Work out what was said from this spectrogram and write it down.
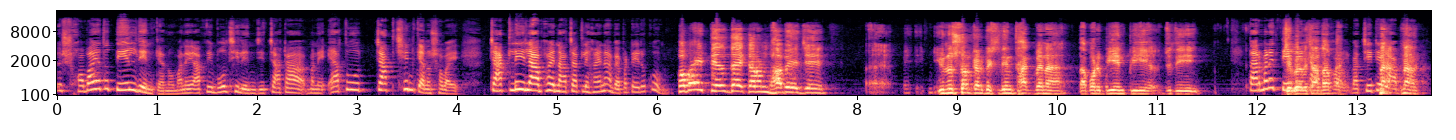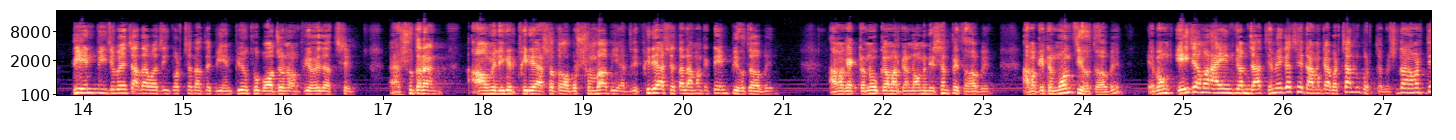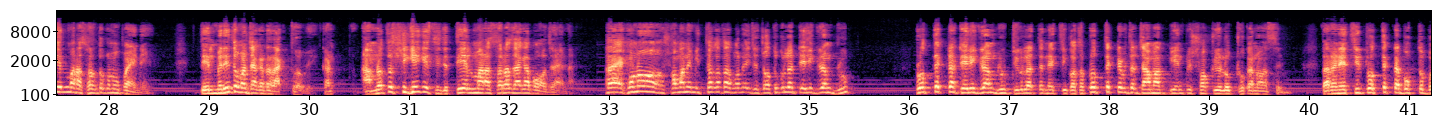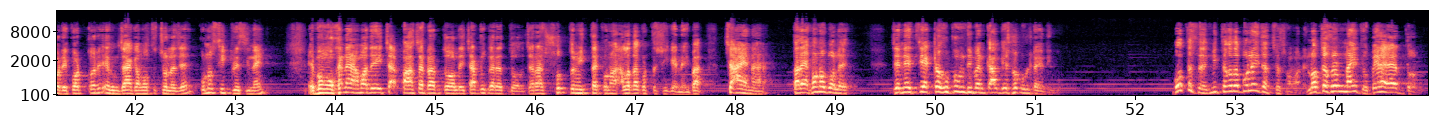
তো সবাই এত তেল দেন কেন? মানে আপনি বলছিলেন যে চাটা মানে এত চাটছেন কেন সবাই? চাটলেই লাভ হয় না চাটলে হয় না? ব্যাপারটা এরকম? সবাই তেল দেয় কারণ ভাবে যে আহ, সরকার বেশি দিন থাকবে না তারপরে বিএনপি যদি তার মানে তেলে যেভাবে চাঁদা বা চেটে না বিএনপি যেভাবে চাঁদাবাজি করছে তাতে বিএনপিও খুব অজনপ্রিয় হয়ে যাচ্ছে। সুতরাং আওয়ামী লীগের ফিরে আসা তো অবশ্যম্ভাবী আর যদি ফিরে আসে তাহলে আমাকে একটা এমপি হতে হবে। আমাকে একটা নৌকা মার্কা নমিনেশন পেতে হবে। আমাকে একটা মন্ত্রী হতে হবে। এবং এই যে আমার আই ইনকাম যা থেমে গেছে এটা আমাকে আবার চালু করতে হবে। সুতরাং আমার তেল মারা ছাড়া তো কোনো উপায় নেই। তেল মেরেই তোমার জায়গাটা রাখতে হবে। কারণ আমরা তো শিখে গেছি যে তেল মারা ছাড়া জায়গা পাওয়া যায় না। তারা এখনও সমানে মিথ্যা কথা বলে যে যতগুলো টেলিগ্রাম গ্রুপ প্রত্যেকটা টেলিগ্রাম গ্রুপ যেগুলোতে নেত্রী কথা প্রত্যেকটা ভিতরে জামাত বিএনপি সক্রিয় লোক ঢোকানো আছে। তারা নেত্রীর প্রত্যেকটা বক্তব্য রেকর্ড করে এবং জায়গা মতো চলে যায়, কোনো সিক্রেসি নাই। এবং ওখানে আমাদের এই পাঁচ আটার দল, এই চাটুকারের দল, যারা সত্য মিথ্যা কোনো আলাদা করতে শিখে নেই বা চায় না, তারা এখনও বলে যে নেত্রী একটা হুকুম দিবেন, কালকে সব উল্টাই দিব। বলতেছে, মিথ্যা কথা বলেই যাচ্ছে সমানে। লজ্জা নাই তো, বেহায়ের দল।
